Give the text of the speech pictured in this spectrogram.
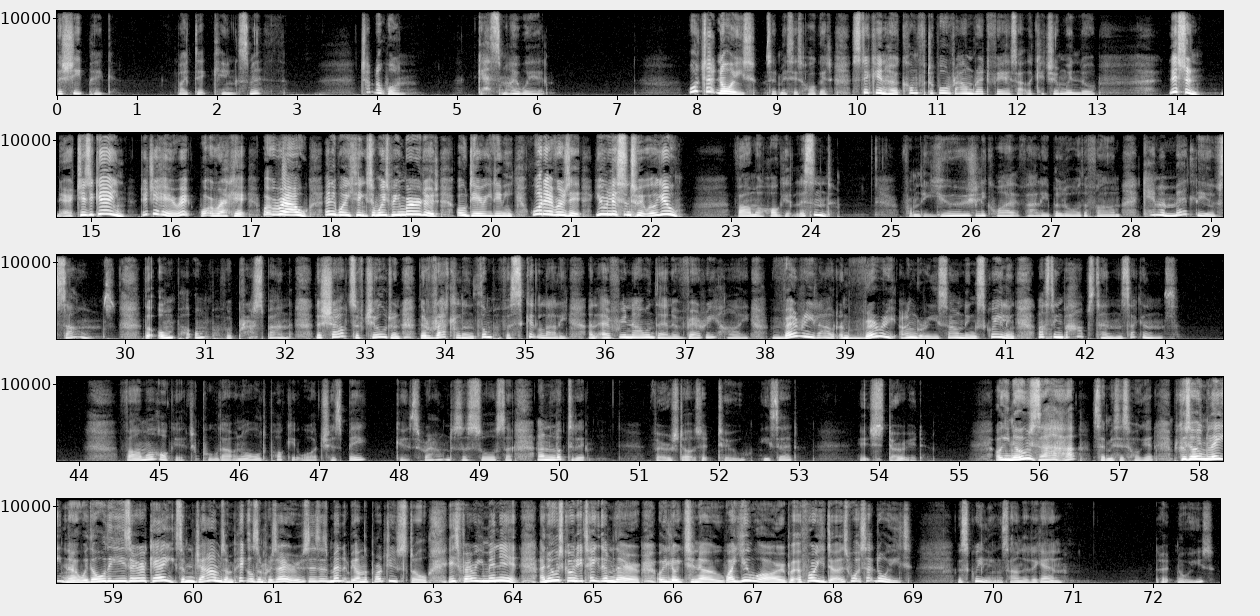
The Sheep Pig by Dick King Smith. Chapter 1 Guess My Weight. What's that noise? said Mrs. Hogget, sticking her comfortable round red face out the kitchen window. Listen, there it is again. Did you hear it? What a racket! What a row! Anybody thinks somebody's been murdered? Oh, dearie dimmy, whatever is it? You listen to it, will you? Farmer Hogget listened. From the usually quiet valley below the farm came a medley of sounds the ump ump of a brass band, the shouts of children, the rattle and thump of a skittle alley, and every now and then a very high, very loud, and very angry sounding squealing, lasting perhaps ten seconds. Farmer Hogget pulled out an old pocket watch as big, as round as a saucer, and looked at it. First starts at two, he said. It started. I knows that, said Mrs. Hogget, because I'm late now with all these here cakes and jams and pickles and preserves as is meant to be on the produce stall. It's very minute, and who's going to take them there? I'd like to know. Why, you are, but afore you does, what's that noise? The squealing sounded again. That noise?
